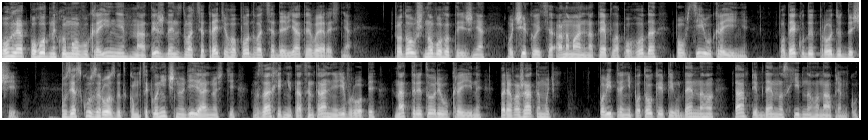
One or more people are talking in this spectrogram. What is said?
Огляд погодних умов в Україні на тиждень з 23 по 29 вересня. Продовж нового тижня очікується аномальна тепла погода по всій Україні. Подекуди пройдуть дощі. У зв'язку з розвитком циклонічної діяльності в Західній та Центральній Європі над територією України переважатимуть повітряні потоки південного та південно-східного напрямку.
